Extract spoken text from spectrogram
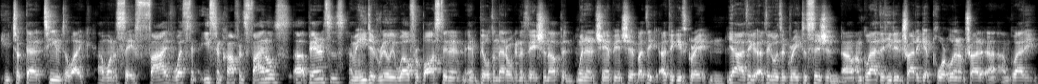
he took that team to like I want to say five Western Eastern Conference Finals uh, appearances. I mean, he did really well for Boston and, and building that organization up and winning a championship. I think I think he's great, and yeah, I think I think it was a great decision. Uh, I'm glad that he didn't try to get Portland. I'm try to, uh, I'm glad he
